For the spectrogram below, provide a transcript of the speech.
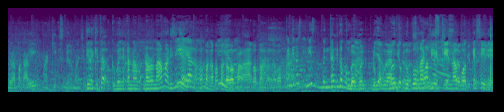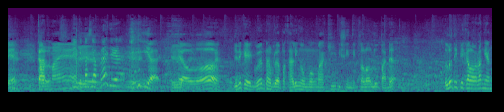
berapa kali maki segala macam gila kita kebanyakan nama, naruh nama di sini Iya ya loh. apa-apa nggak apa-apa Iya nggak apa-apa lah nggak apa-apa Nggak nggak apa-apa Kan kita ini bentuk kan kita dukungan. membangun Iya, dukungan untuk gitu loh. dukungan Support di skena gitu. podcast ini Iya. ya kan main Kayak kita siapa aja ya. iya Iya. ya Allah Nah, jadi kayak gue entah berapa kali ngomong maki di sini. Kalau lu pada, lu tipikal orang yang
